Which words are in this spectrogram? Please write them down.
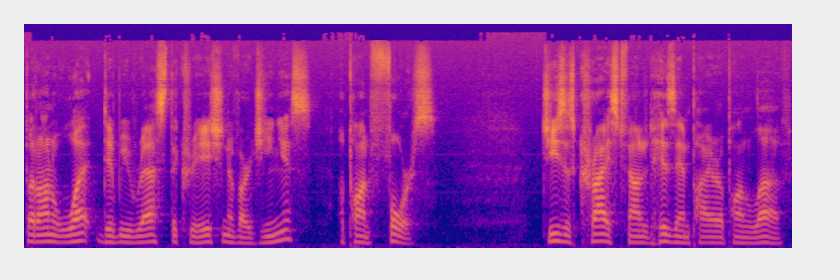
But on what did we rest the creation of our genius? Upon force. Jesus Christ founded his empire upon love.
